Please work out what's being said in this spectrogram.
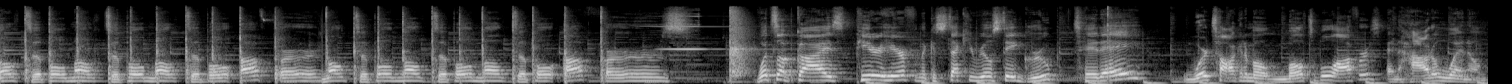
Multiple, multiple, multiple offers. Multiple, multiple, multiple offers. What's up guys? Peter here from the Kostecki Real Estate Group. Today, we're talking about multiple offers and how to win them.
